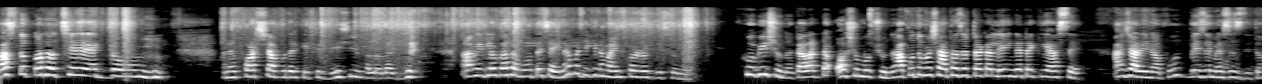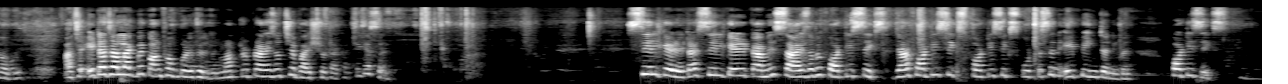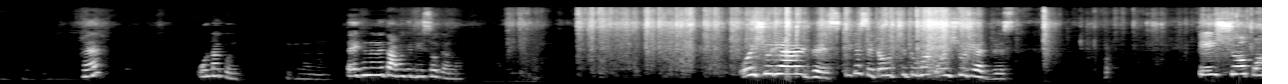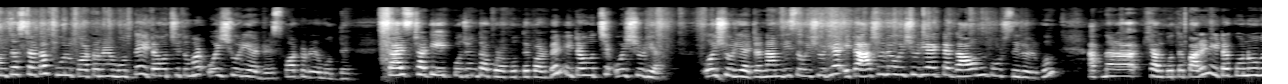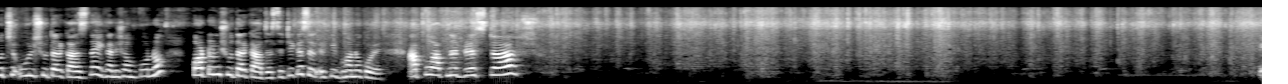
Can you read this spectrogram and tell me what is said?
বাস্তব কথা হচ্ছে একদম মানে ফর্সা আপুদেরকে একটু বেশি ভালো লাগবে। আমি এগুলোর কথা বলতে চাই না বাট এখানে মাইন্ড করার কিছু নেই। খুবই সুন্দর কালারটা অসম্ভব সুন্দর। আপু, তোমার সাত হাজার টাকার লেহেঙ্গাটা কি আছে? আমি জানি না আপু পেজে মেসেজ দিতে হবে। আচ্ছা এটা যা লাগবে কনফার্ম করে ফেলবেন। মাত্র প্রাইস হচ্ছে বাইশশো টাকা, ঠিক আছে? সিল্কের, এটা সিল্কের কামিজ সাইজ হবে ফর্টি সিক্স যারা ফর্টি সিক্স ফর্টি সিক্স করতেছেন এই পিঙ্কটা নেবেন। ফর্টি সিক্স হ্যাঁ? ওনা কই? তা এখানে নেই তো আমাকে দিছো কেন? ঐশ্বরিয়ার ড্রেস, ঠিক আছে? এটা হচ্ছে তোমার ঐশ্বরিয়ার ড্রেস। তেইশশো পঞ্চাশ টাকা ফুল কটনের মধ্যে, এটা হচ্ছে তোমার ঐশ্বরিয়ার ড্রেস কটনের মধ্যে। সাইজ থার্টি এইট পর্যন্ত আপনারা পড়তে পারবেন। এটা হচ্ছে ঐশ্বরিয়া ঐশ্বরিয়া। এটা নাম দিছে ঐশ্বরিয়া। এটা আসলে ঐশ্বরিয়া একটা গাউন পরছিল এরকম। আপনারা খেয়াল করতে পারেন, এটা কোনো হচ্ছে উল সুতার কাজ না, এখানে সম্পূর্ণ কটন সুতার কাজ আছে, ঠিক আছে? কি ঘন করে। আপু, আপনার ড্রেসটা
